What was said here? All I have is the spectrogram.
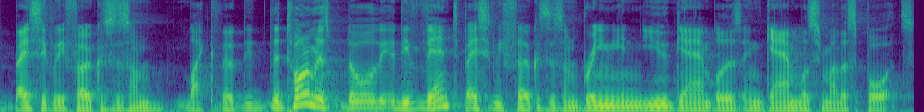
basically focuses on like the, the, the tournament is the, the event basically focuses on bringing in new gamblers and gamblers from other sports.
